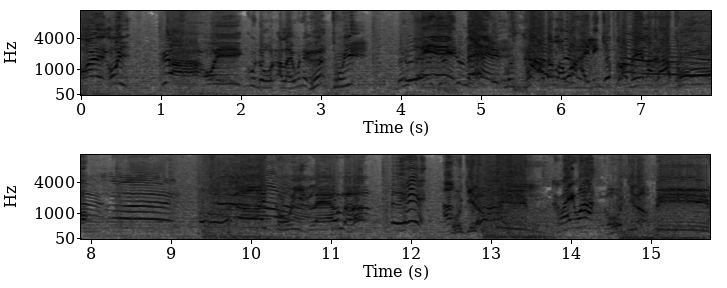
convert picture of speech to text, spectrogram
โอ้ยโอ้ยโอ้ยกูโดนอะไรวะเนี่ยเฮ้ยถุยเฮ้ยเด้มึงข่าวต้งเราว่าไอ้ลิงชุดคอเพลย์ราคาถูกโอ้ยกูอีกแล้วเหรอเอ้ยเอ้ากูจิระบีมใครวะกูจิระบีม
